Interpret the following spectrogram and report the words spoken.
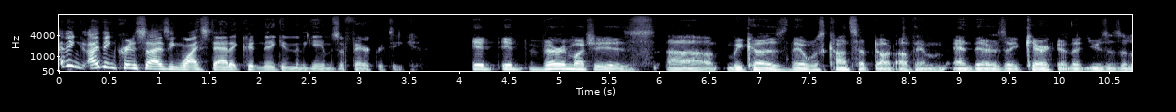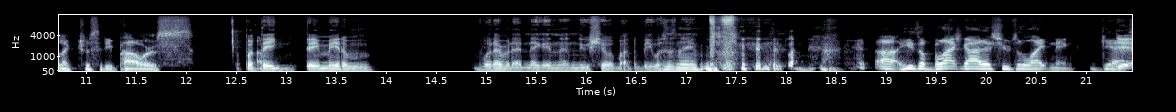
I think I think criticizing why Static couldn't make it into the game is a fair critique. It it very much is uh, because there was concept art of him, and there's a character that uses electricity powers. But they Um, they made him whatever that nigga in the new show about to be. What's his name? uh, he's a black guy that shoots lightning. yeah,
